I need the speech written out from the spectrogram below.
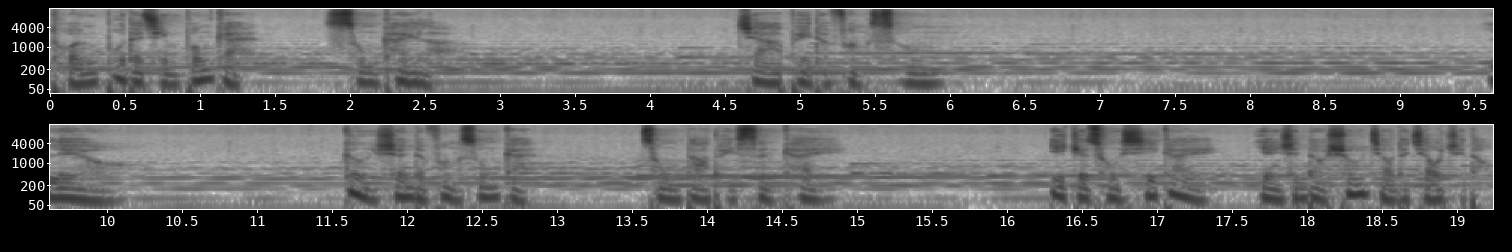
臀部的紧绷感松开了，加倍的放松。六，更深的放松感从大腿散开，一直从膝盖延伸到双脚的脚趾头，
